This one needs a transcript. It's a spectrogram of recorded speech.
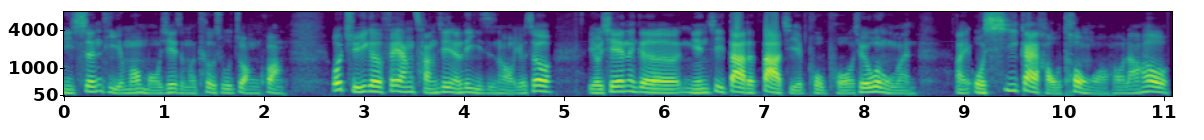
你身体有没有某些什么特殊状况。我举一个非常常见的例子哦，有时候有些那个年纪大的大姐婆婆就会问我们，哎，我膝盖好痛哦，然后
